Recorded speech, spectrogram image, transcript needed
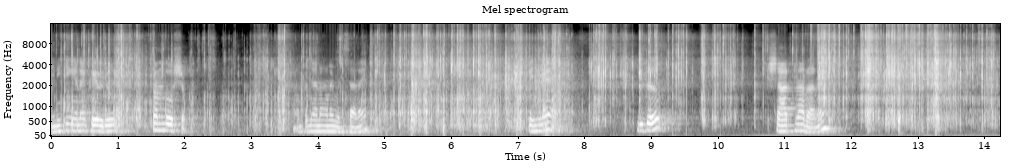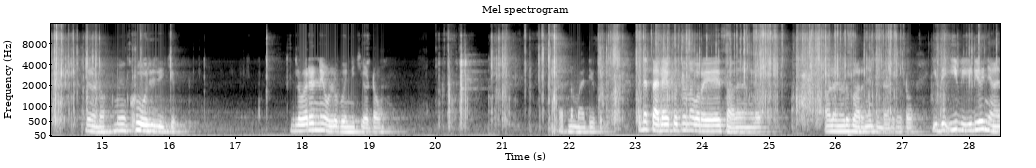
എനിക്കിങ്ങനെയൊക്കെ ഒരു സന്തോഷം. അപ്പം ഞാനങ്ങനെ മേടിച്ചാണേ പിന്നെ ഇത് ഷാർപ്പനറാണ് ഇത് കണ്ടോ? മൂക്ക് പോലിരിക്കും ഇതിൽ ഒരെണ്ണേ ഉള്ളൂ പൊന്നിക്ക് കേട്ടോ. ഒരെണ്ണം മാറ്റി പിന്നെ തലയെ കുത്തുന്ന കുറേ സാധനങ്ങൾ അവളെന്നോട് പറഞ്ഞിട്ടുണ്ടായിരുന്നു കേട്ടോ. ഇത് ഈ വീഡിയോ ഞാൻ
